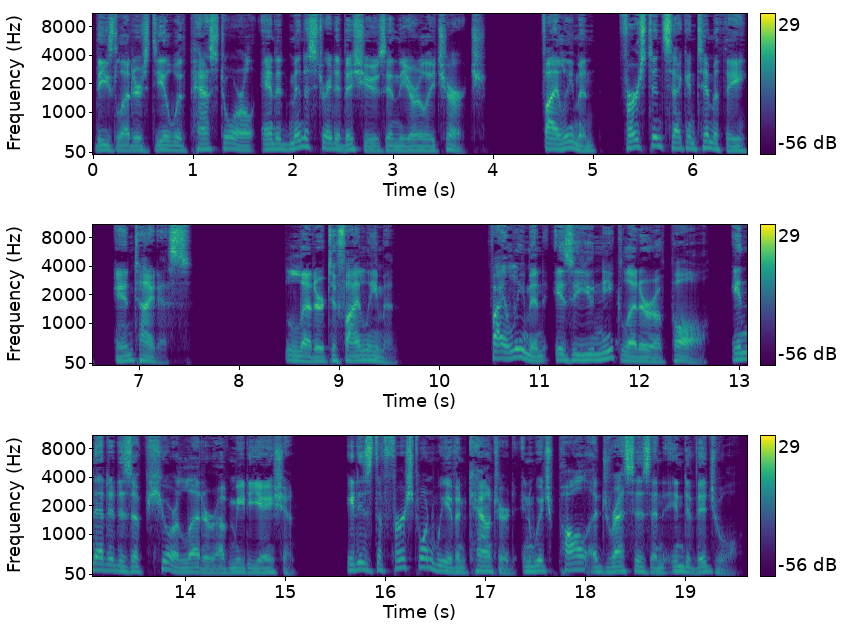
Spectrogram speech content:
These letters deal with pastoral and administrative issues in the early church. Philemon, 1st and 2nd Timothy, and Titus. Letter to Philemon. Philemon is a unique letter of Paul in that it is a pure letter of mediation. It is the first one we have encountered in which Paul addresses an individual,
